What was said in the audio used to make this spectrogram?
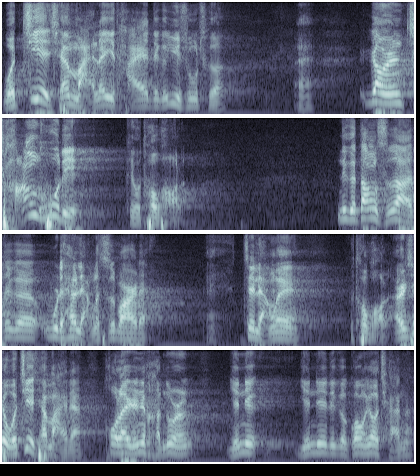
我借钱买了一台这个运输车，哎，让人残酷的给我偷跑了。那个当时啊，这个屋里还有两个值班的，哎，这两位偷跑了，而且我借钱买的，后来人家很多人，人家人家这个管我要钱呢，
